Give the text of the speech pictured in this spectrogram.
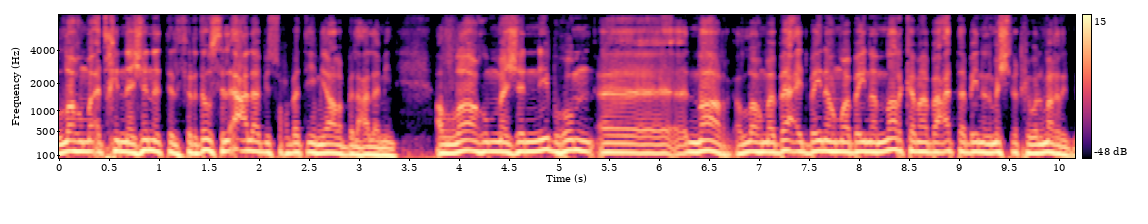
اللهم أدخلنا جنة الفردوس الأعلى بصحبتهم يا رب العالمين. اللهم جنبهم آه، النار. اللهم باعد بينهم وبين النار كما باعدت بين المشرق والمغرب.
